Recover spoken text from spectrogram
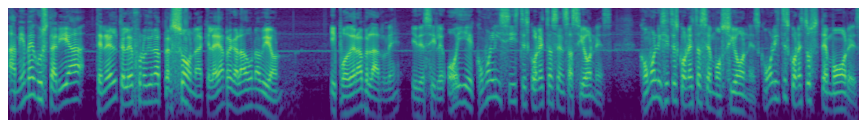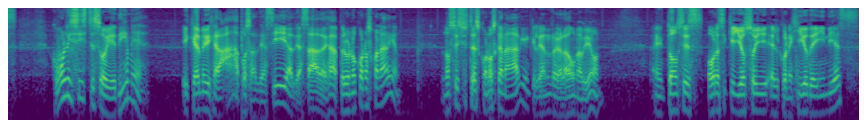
A mí me gustaría tener el teléfono de una persona que le hayan regalado un avión y poder hablarle y decirle, oye, ¿cómo le hiciste con estas sensaciones? ¿Cómo le hiciste con estas emociones? ¿Cómo le hiciste con estos temores? ¿cómo le hiciste, oye? Dime. Y que él me dijera, ah, pues al de así, al de asada, pero no conozco a nadie. No sé si ustedes conozcan a alguien que le han regalado un avión. Entonces, ahora sí que yo soy el conejillo de Indias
